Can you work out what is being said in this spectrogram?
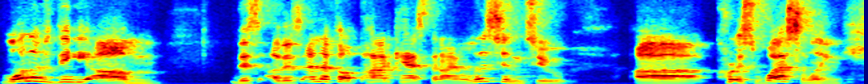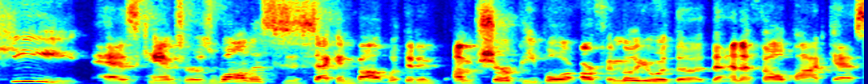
one of the um this uh, this NFL podcast that I listened to, uh, Chris Wesseling, he has cancer as well, and this is his second bout with it. And I'm sure people are familiar with the the NFL podcast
